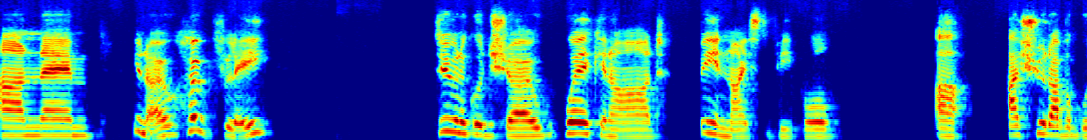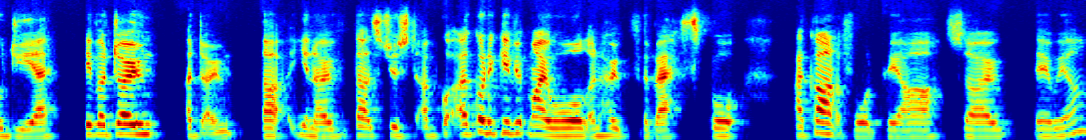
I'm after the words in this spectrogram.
and um you know hopefully doing a good show working hard being nice to people uh, I should have a good year. If I don't, I don't. That you know, that's just I've got I've got to give it my all and hope for the best. But I can't afford PR, so there we are.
